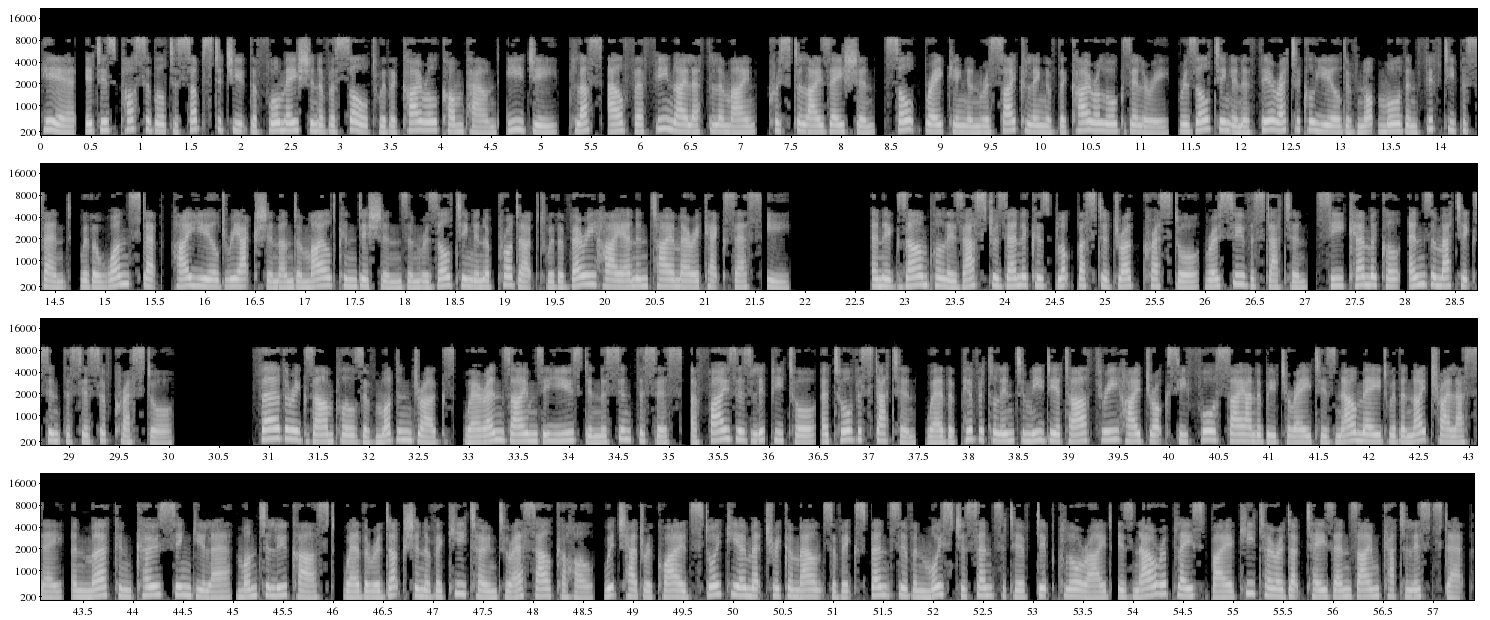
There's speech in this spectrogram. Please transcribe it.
Here, it is possible to substitute the formation of a salt with a chiral compound, e.g., plus alpha-phenylethylamine, crystallization, salt breaking and recycling of the chiral auxiliary, resulting in a theoretical yield of not more than 50%, with a one-step, high-yield reaction under mild conditions and resulting in a product with a very high N-enantiomeric excess e. An example is AstraZeneca's blockbuster drug Crestor rosuvastatin, see chemical, enzymatic synthesis of Crestor. Further examples of modern drugs, where enzymes are used in the synthesis, are Pfizer's Lipitor atorvastatin, where the pivotal intermediate R3-hydroxy-4-cyanobutyrate is now made with a nitrilase, and Merck & Co.'s Singulair montelukast, where the reduction of a ketone to S-alcohol, which had required stoichiometric amounts of expensive and moisture-sensitive is now replaced by a ketoreductase enzyme catalyst step.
